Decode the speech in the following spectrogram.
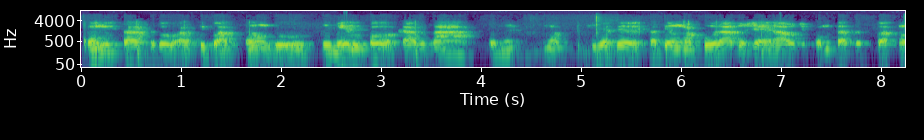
Como está a situação do primeiro colocado na África, né? Queria tendo um apurado geral de como está a situação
